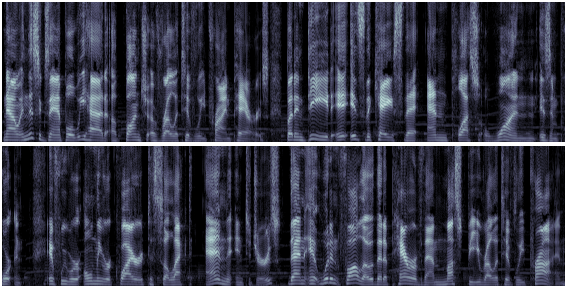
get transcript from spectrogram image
Now, in this example, we had a bunch of relatively prime pairs, but indeed, it is the case that n plus 1 is important. If we were only required to select n integers, then it wouldn't follow that a pair of them must be relatively prime.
